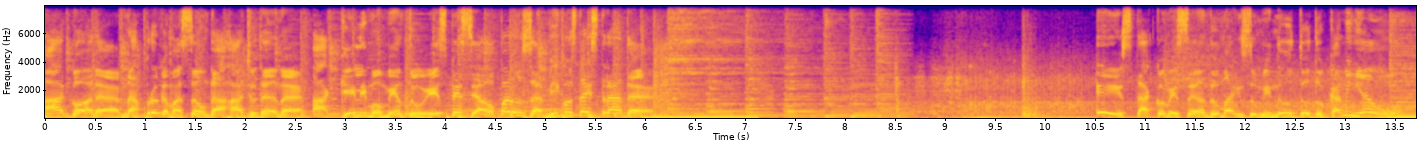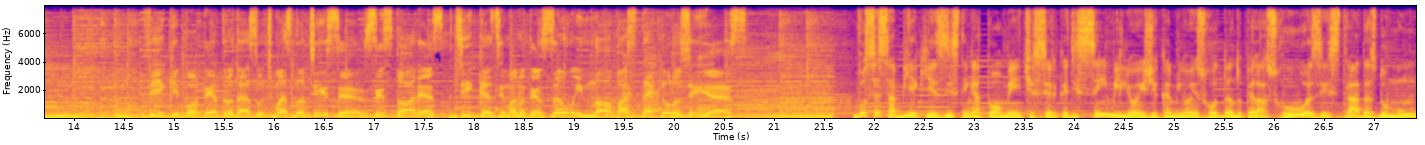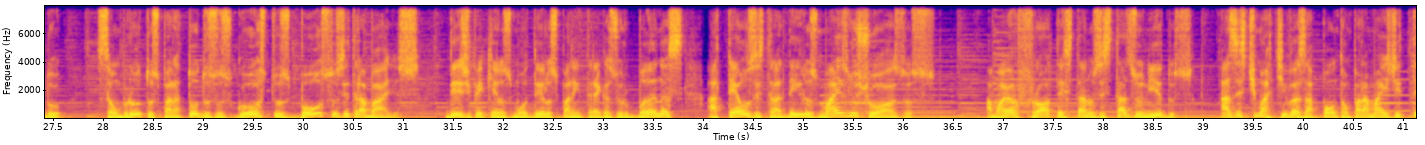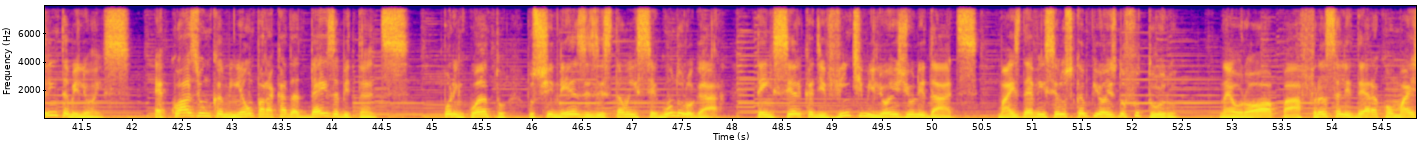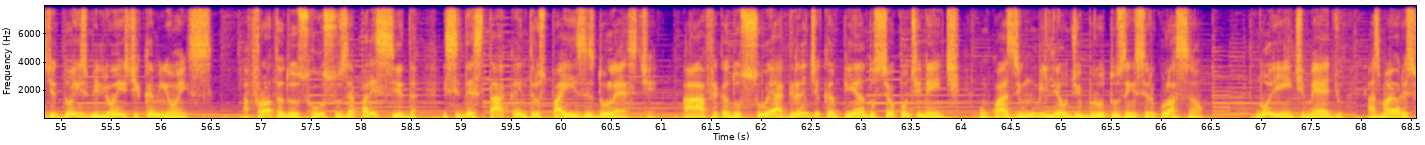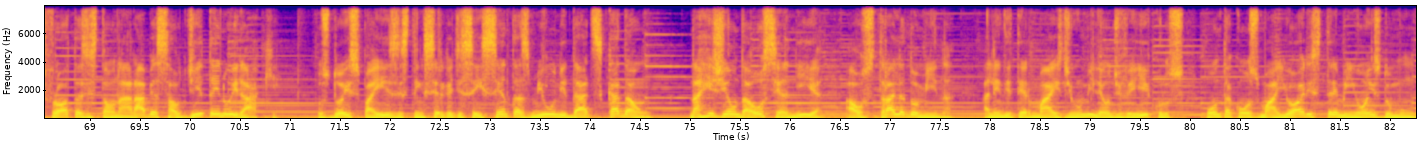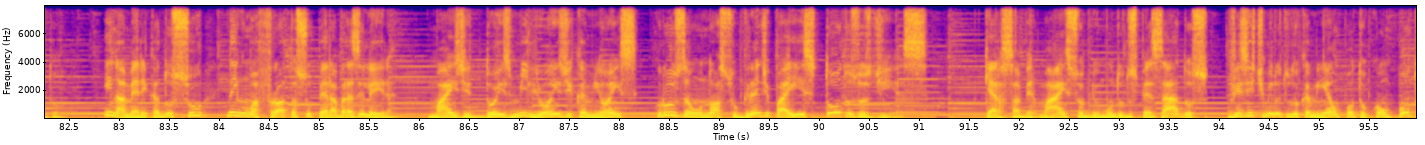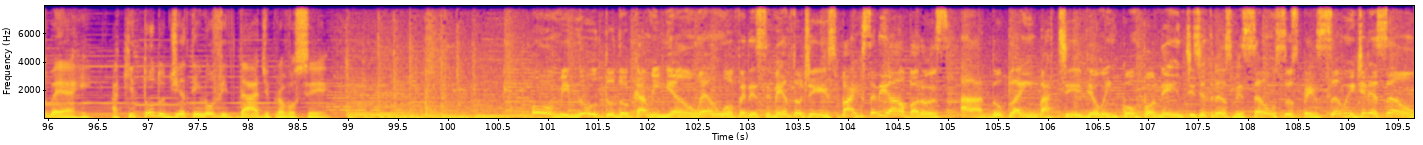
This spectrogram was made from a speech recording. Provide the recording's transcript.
Agora, na programação da Rádio Dana, aquele momento especial para os amigos da estrada. Está começando mais um minuto do caminhão. Fique por dentro das últimas notícias, histórias, dicas de manutenção e novas tecnologias. Você sabia que existem atualmente cerca de 100 milhões de caminhões rodando pelas ruas e estradas do mundo? São brutos para todos os gostos, bolsos e trabalhos, desde pequenos modelos para entregas urbanas até os estradeiros mais luxuosos. A maior frota está nos Estados Unidos. As estimativas apontam para mais de 30 milhões. É quase um caminhão para cada 10 habitantes. Por enquanto, os chineses estão em segundo lugar. Têm cerca de 20 milhões de unidades, mas devem ser os campeões no futuro. Na Europa, a França lidera com mais de 2 milhões de caminhões. A frota dos russos é parecida e se destaca entre os países do leste. A África do Sul é a grande campeã do seu continente, com quase um milhão de brutos em circulação. No Oriente Médio, as maiores frotas estão na Arábia Saudita e no Iraque. Os dois países têm cerca de 600 mil unidades cada um. Na região da Oceania, a Austrália domina. Além de ter mais de um milhão de veículos, conta com os maiores treminhões do mundo. E na América do Sul, nenhuma frota supera a brasileira. Mais de 2 milhões de caminhões cruzam o nosso grande país todos os dias. Quer saber mais sobre o mundo dos pesados? Visite minutodocaminhão.com.br. Aqui todo dia tem novidade para você. O Minuto do Caminhão é um oferecimento de Spicer e Álvaros, a dupla imbatível em componentes de transmissão, suspensão e direção.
